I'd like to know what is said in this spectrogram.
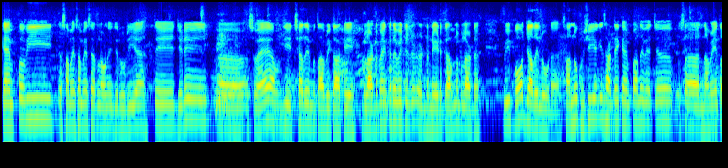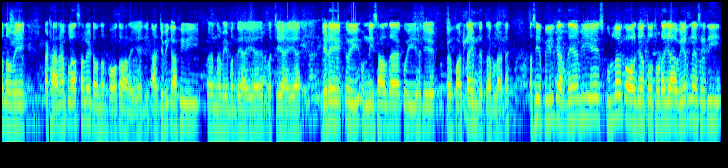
ਕੈਂਪ ਵੀ ਸਮੇਂ-ਸਮੇਂ ਸਿਰ ਲਾਉਣੇ ਜ਼ਰੂਰੀ ਹੈ ਤੇ ਜਿਹੜੇ ਸਵੈ ਆਪਦੀ ਇੱਛਾ ਦੇ ਮੁਤਾਬਿਕ ਆ ਕੇ ਬਲੱਡ ਬੈਂਕ ਦੇ ਵਿੱਚ ਡੋਨੇਟ ਕਰਨ ਬਲੱਡ ਵੀ ਬਹੁਤ ਜ਼ਿਆਦਾ ਲੋੜ ਹੈ। ਸਾਨੂੰ ਖੁਸ਼ੀ ਹੈ ਕਿ ਸਾਡੇ ਕੈਂਪਾਂ ਦੇ ਵਿੱਚ ਸ- ਨਵੇਂ ਤੋਂ ਨਵੇਂ 18 ਪਲੱਸ ਵਾਲੇ ਡੋਨਰ ਬਹੁਤ ਆ ਰਹੇ ਆ ਜੀ। ਅੱਜ ਵੀ ਕਾਫੀ ਅ, ਨਵੇਂ ਬੰਦੇ ਆਏ ਆ ਬੱਚੇ ਆਏ ਆ ਜਿਹੜੇ ਕੋਈ 19 ਸਾਲ ਦਾ ਹੈ, ਕੋਈ ਹਜੇ ਫਸਟ ਟਾਈਮ ਦਿੱਤਾ ਬਲੱਡ ਅਸੀਂ ਅਪੀਲ ਕਰਦੇ ਹਾਂ ਵੀ ਇਹ ਸਕੂਲਾਂ ਕਾਲਜਾਂ ਤੋਂ ਥੋੜਾ ਜਿਹਾ ਅਵੇਅਰਨੈਸ ਇਹਦੀ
